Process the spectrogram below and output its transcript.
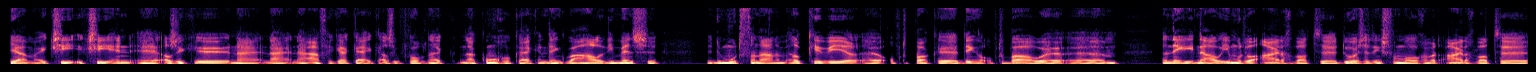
Ja, maar ik zie, ik zie in, als ik naar, naar, naar Afrika kijk, als ik bijvoorbeeld naar, naar Congo kijk en denk, waar halen die mensen de moed vandaan om elke keer weer op te pakken, dingen op te bouwen... Um, dan denk ik, nou, je moet wel aardig wat doorzettingsvermogen, wat aardig wat... Uh,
